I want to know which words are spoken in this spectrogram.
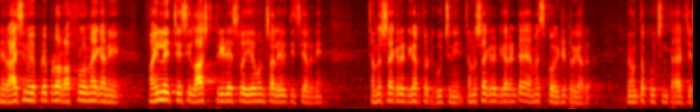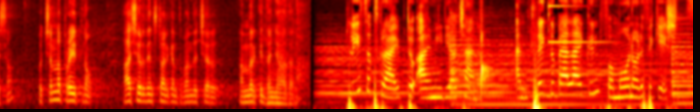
నేను రాసినవి ఎప్పుడెప్పుడో రఫ్లు ఉన్నాయి కానీ ఫైనలైజ్ చేసి లాస్ట్ త్రీ డేస్లో ఏ ఉంచాలి ఏవి తీసేయాలని చంద్రశేఖర్ రెడ్డి గారితో కూర్చుని చంద్రశేఖర్ రెడ్డి గారు అంటే ఎంఎస్కో ఎడిటర్ గారు. మేమంతా కూర్చుని తయారు చేసాం ఒక చిన్న ప్రయత్నం ఆశీర్వదించడానికి ఎంతమంది వచ్చారు అందరికీ ధన్యవాదాలు. Please subscribe to I media channel and click the bell icon for more notifications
